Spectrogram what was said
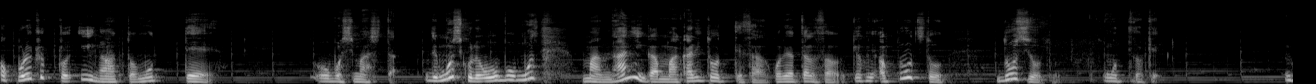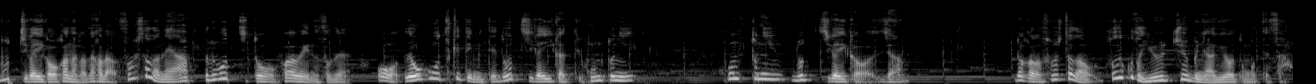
あ、これちょっといいなと思って、応募しました。で、もしこれ応募、もし、まあ何がまかり通ってさ、これやったらさ、逆にアプローチとどうしようと思ってたわけ。どっちがいいか分かんなかった。だから、そうしたらね、Apple Watch とファーウェイの袖を両方つけてみて、どっちがいいかっていう、本当に、本当にどっちがいいかは、じゃん。だから、そうしたら、それこそ YouTube に上げようと思ってさ、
